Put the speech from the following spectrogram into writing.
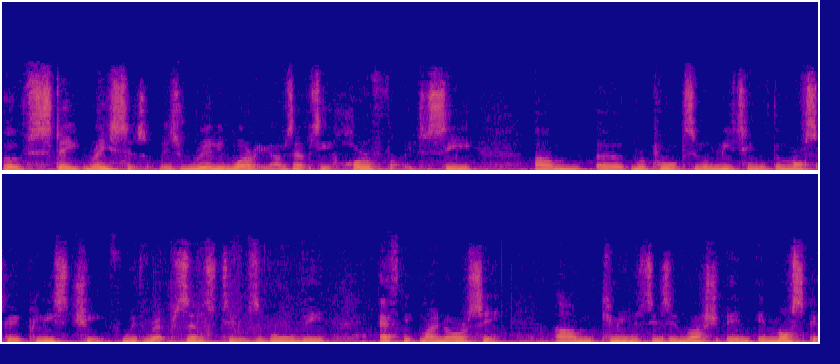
of state racism is really worrying. I was absolutely horrified to see um, uh, reports of a meeting of the Moscow police chief with representatives of all the ethnic minority um, communities in, Russia, in, in, Moscow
